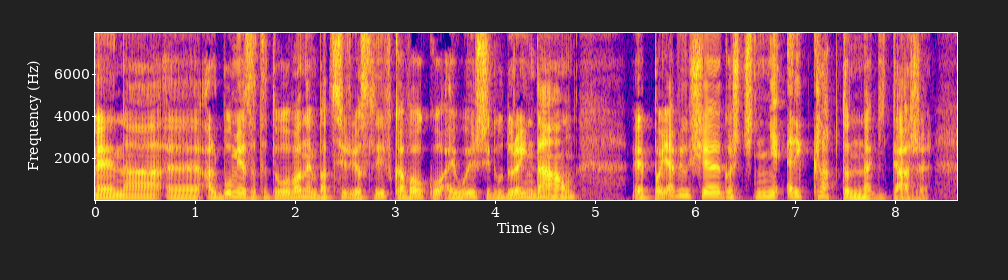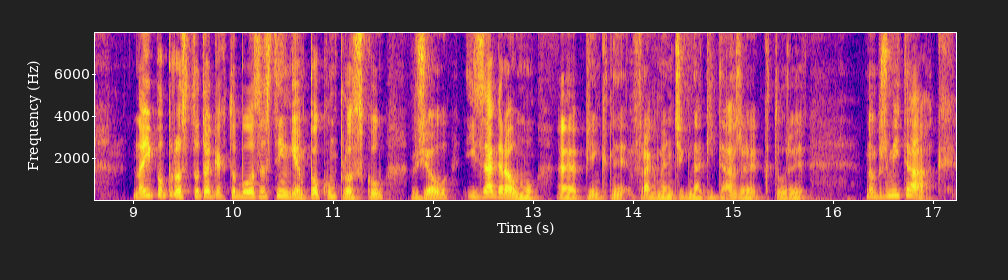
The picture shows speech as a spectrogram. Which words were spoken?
e, na e, albumie zatytułowanym But Seriously w kawałku I Wish It Would Rain Down pojawił się gościnnie Eric Clapton na gitarze. No i po prostu, tak jak to było ze Stingiem, po kumplosku wziął i zagrał mu piękny fragmencik na gitarze, który no brzmi tak.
